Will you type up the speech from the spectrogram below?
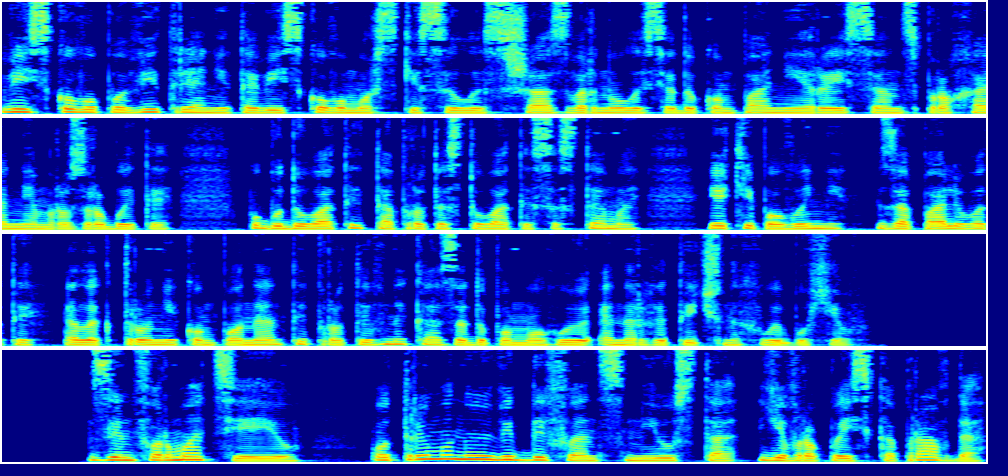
Військово-повітряні та військово-морські сили США звернулися до компанії Raytheon з проханням розробити, побудувати та протестувати системи, які повинні запалювати електронні компоненти противника за допомогою енергетичних вибухів. З інформацією, отриманою від Defense News та Європейська Правда,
